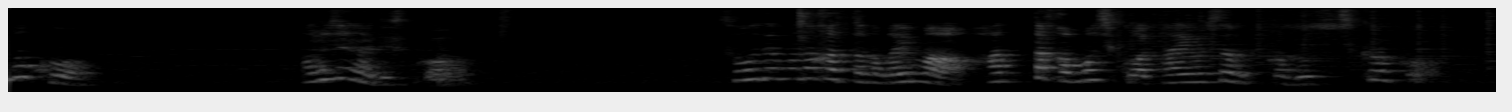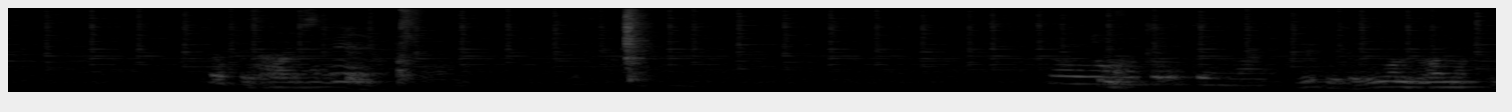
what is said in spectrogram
なんかあれじゃないですか？そうでもなかったのが今貼ったかもしくは対応したのかどっちかか。どっちかですね動画も撮っています。よく今ドラになってる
